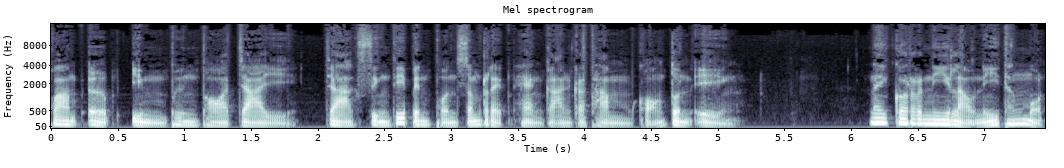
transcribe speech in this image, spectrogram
ความเอิบอิ่มพึงพอใจ จากสิ่งที่เป็นผลสำเร็จแห่งการกระทำของตนเอง ในกรณีเหล่านี้ทั้งหมด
